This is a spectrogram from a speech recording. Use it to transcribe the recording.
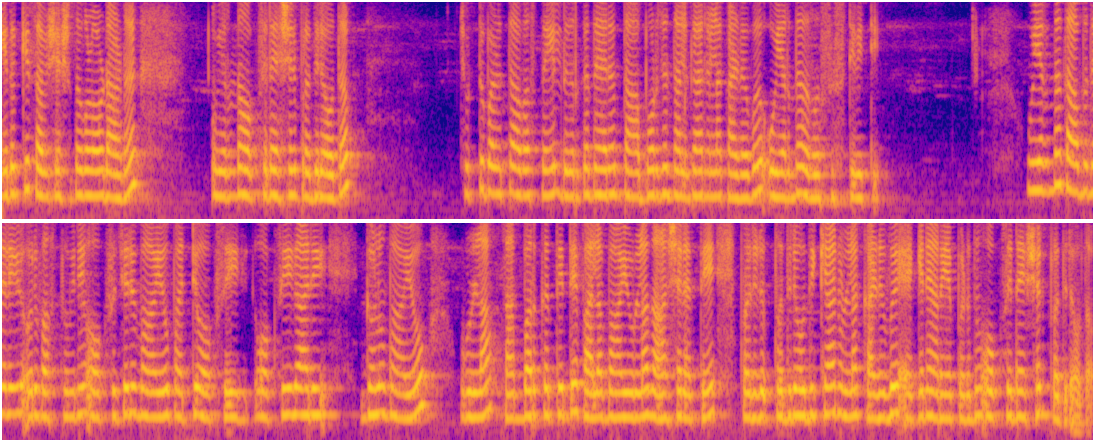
ഏതൊക്കെ സവിശേഷതകളോടാണ് ഉയർന്ന ഓക്സിഡേഷൻ പ്രതിരോധം? ചുട്ടുപഴുത്ത അവസ്ഥയിൽ ദീർഘനേരം താപോർജം നൽകാനുള്ള കഴിവ് ഉയർന്ന റെസിസ്റ്റിവിറ്റി. ഉയർന്ന താപനിലയിൽ ഒരു വസ്തുവിന് ഓക്സിജനുമായോ മറ്റ് ഓക്സി ഓക്സികാരികളുമായോ ഉള്ള സമ്പർക്കത്തിന്റെ ഫലമായുള്ള നാശനത്തെ പ്രതിരോധിക്കാനുള്ള കഴിവ് എങ്ങനെ അറിയപ്പെടുന്നു? ഓക്സിഡേഷൻ പ്രതിരോധം.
